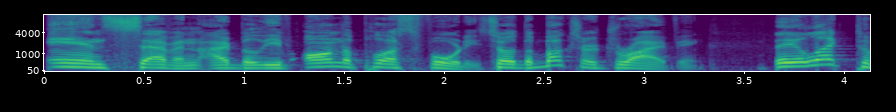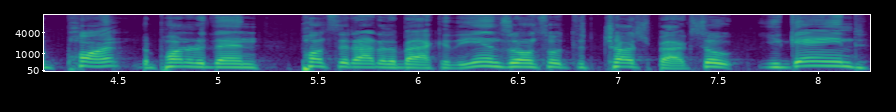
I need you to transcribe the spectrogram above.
and seven, I believe, on the plus 40. So the Bucks are driving. They elect to punt. The punter then punts it out of the back of the end zone, so it's a touchback. So you gained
